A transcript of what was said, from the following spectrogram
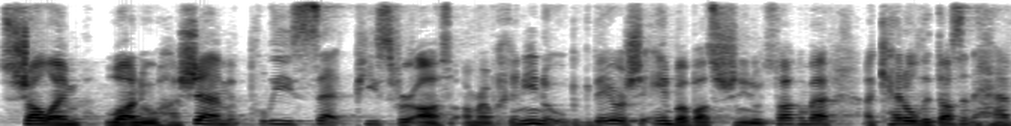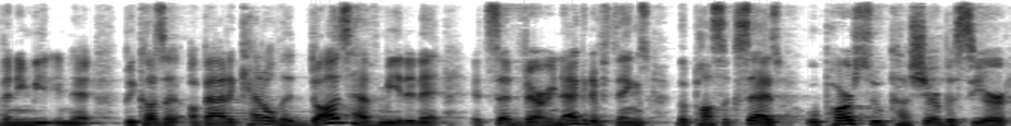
shalom lanu. Hashem, please set peace for us. It's talking about a kettle that doesn't have any meat in it. Because about a kettle that does have meat in it, it said very negative things. The pasuk says, "Uparsu kasher basir,"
